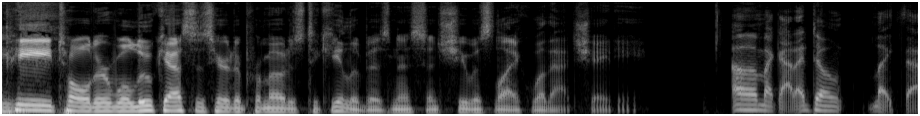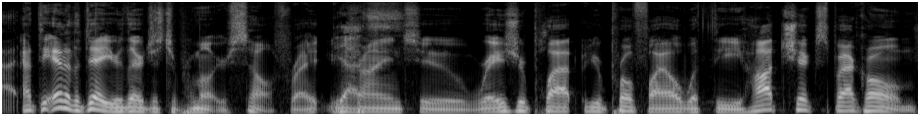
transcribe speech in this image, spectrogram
Luke P told her, "Well, Luke S is here to promote his tequila business," and she was like, "Well, that's shady." Oh my god, I don't like that. At the end of the day, you're there just to promote yourself, right? You're Yes. trying to raise your plat your profile with the hot chicks back home,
